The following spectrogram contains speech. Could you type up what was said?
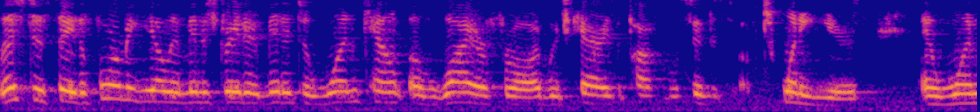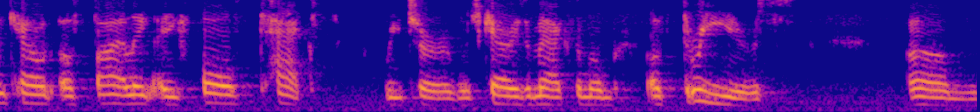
let's just say the former Yale administrator admitted to one count of wire fraud, which carries a possible sentence of 20 years, and one count of filing a false tax return, which carries a maximum of three years. Um,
